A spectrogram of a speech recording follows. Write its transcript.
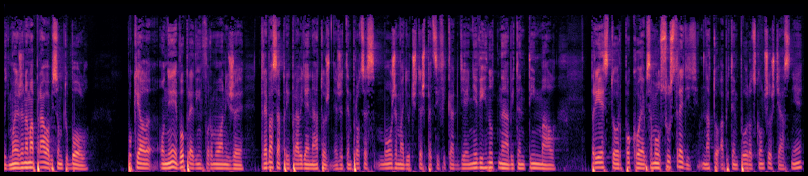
veď moja žena má právo, aby som tu bol. Pokiaľ on nie je vopred informovaný, že treba sa pripraviť aj na to, že ten proces môže mať určité špecifika, kde je nevyhnutné, aby ten tým mal priestor, pokoj, aby sa mohol sústrediť na to, aby ten pôrod skončil šťastne,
